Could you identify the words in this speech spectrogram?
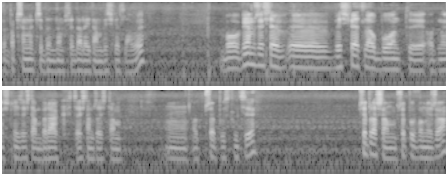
zobaczymy, czy będą się dalej tam wyświetlały. Bo wiem, że się y, wyświetlał błąd y, odnośnie coś tam brak, coś tam, coś tam mm, od przepustnicy. Przepraszam, przepływomierza.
